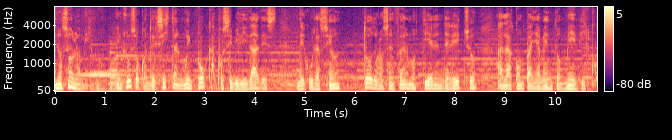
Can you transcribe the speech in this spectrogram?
Y no son lo mismo. Incluso cuando existan muy pocas posibilidades de curación, todos los enfermos tienen derecho al acompañamiento médico,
